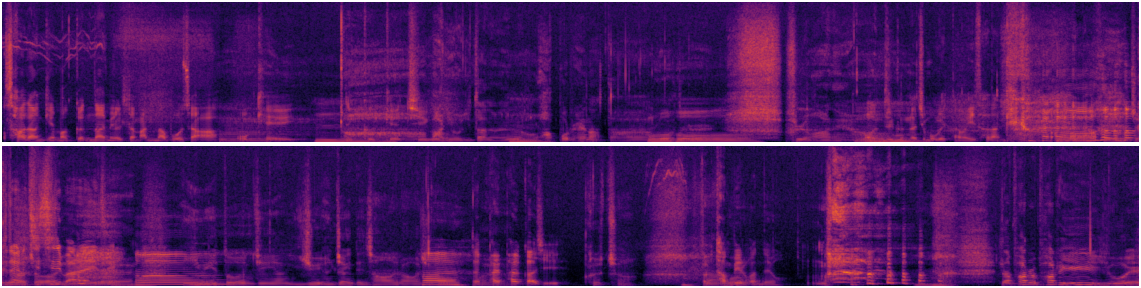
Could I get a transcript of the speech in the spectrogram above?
4단계만 끝나면 일단 만나보자. 음. 오케이. 음. 그렇게 아, 지금 많이 일단은 확보를 해놨다. 오호. 훌륭하네요. 언제 끝날지 모르겠다만 이 4단계가. 그 자리 지치지 말아야지. 이미 또 이제 그냥 2주 연장이 된 상황이라 가지고. 네, 88까지 그렇죠. 담배를 뭐, 갔네요. 나 8월 8일 이후에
